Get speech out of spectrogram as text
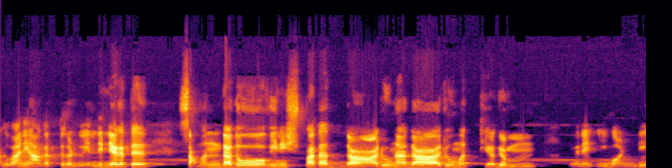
ഭഗവാനെ അകത്ത് കണ്ടു. എന്തിന്റെ അകത്ത്? സമന്തതോ വിനിഷ്പതദാരുണദാരുമധ്യകം അങ്ങനെ ഈ വണ്ടി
